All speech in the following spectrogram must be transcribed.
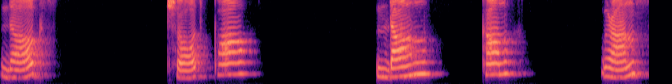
dogs, chotpa, dun, kang, grants,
